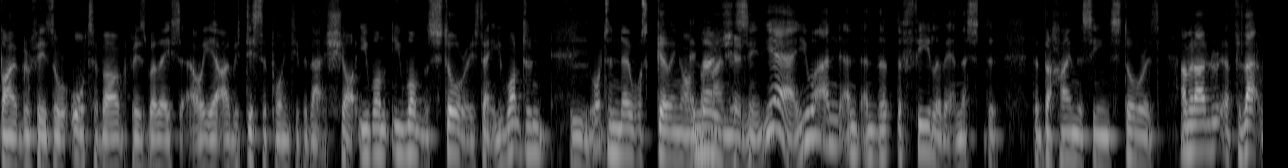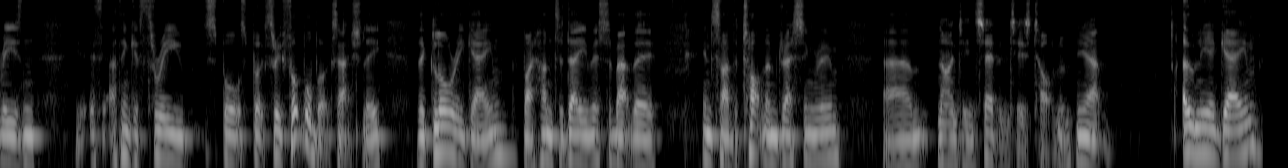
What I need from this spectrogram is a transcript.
biographies or autobiographies where they say, "Oh yeah, I was disappointed with that shot." You want you want the stories, don't you? You want to mm. you want to know what's going on Emotion. behind the scenes. Yeah, you want and, and, and the, the, feel of it and the, the, the behind the scenes stories. I mean, I, for that reason, I think of three sports books, three football books actually. The Glory Game by Hunter Davies about the inside the Tottenham dressing room. Um, 1970s Tottenham. Yeah. Only a game.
